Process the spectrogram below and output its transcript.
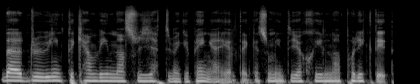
där du inte kan vinna så jättemycket pengar helt enkelt, som inte gör skillnad på riktigt.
